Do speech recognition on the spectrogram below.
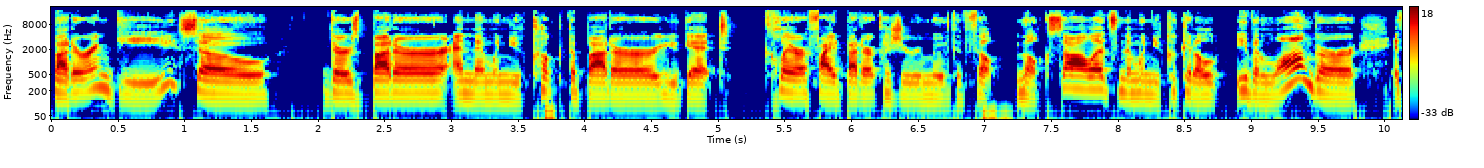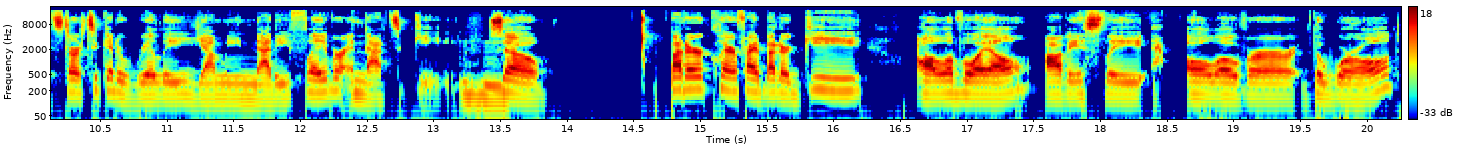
butter, and ghee. So there's butter, and then when you cook the butter, you get clarified butter because you remove the fil- milk solids. And then when you cook it a, even longer, it starts to get a really yummy, nutty flavor, and that's ghee. Mm-hmm. So butter, clarified butter, ghee, olive oil, obviously all over the world.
